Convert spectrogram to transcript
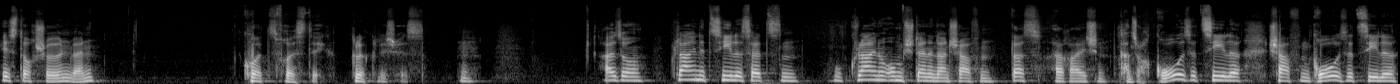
ist doch schön, wenn kurzfristig glücklich ist. Hm. Also kleine Ziele setzen, kleine Umstände dann schaffen, das erreichen. Du kannst auch große Ziele schaffen, große Ziele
